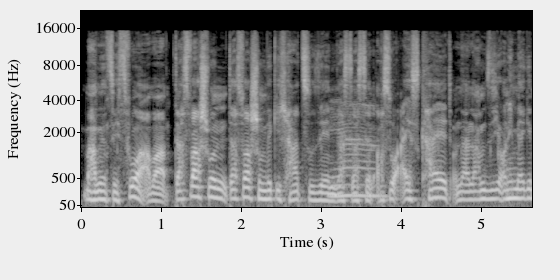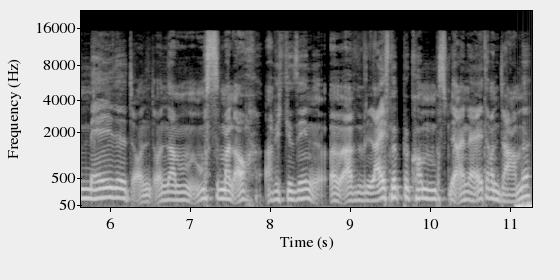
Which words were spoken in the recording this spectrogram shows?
machen wir uns nichts vor, aber das war schon, das war schon wirklich hart zu sehen, ja. dass das dann auch so eiskalt und dann haben sie sich auch nicht mehr gemeldet und, und dann musste man auch, habe ich gesehen, äh, live mitbekommen, musste mir eine ältere Dame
